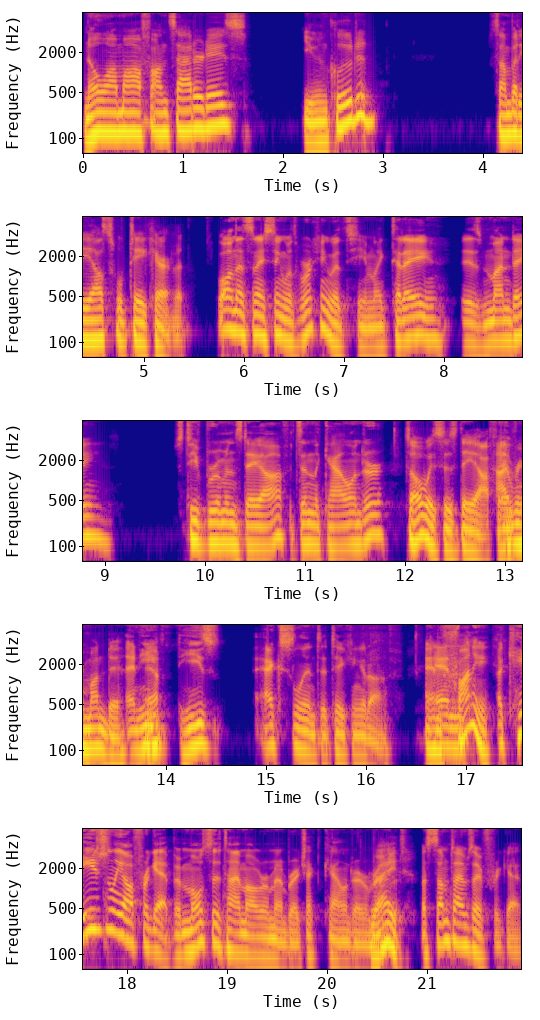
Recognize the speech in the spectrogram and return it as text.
know I'm off on Saturdays, you included. Somebody else will take care of it. Well, and that's the nice thing with working with a team. Like today is Monday, Steve Bruman's day off. It's in the calendar. It's always his day off every Monday. And he Yep. he's excellent at taking it off. and, and- funny, Occasionally I'll forget, but most of the time I'll remember. I check the calendar. Right. But sometimes I forget.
